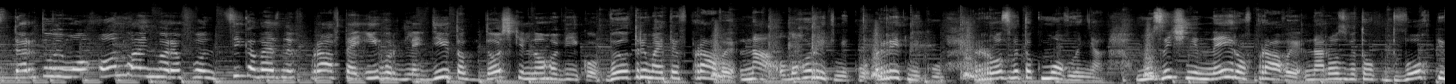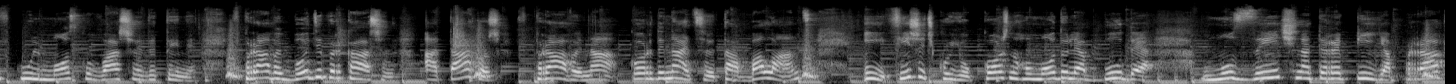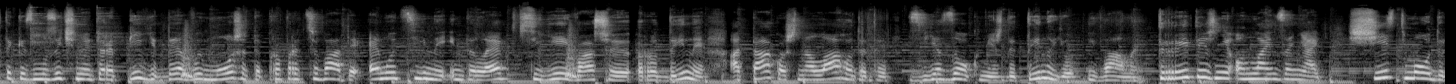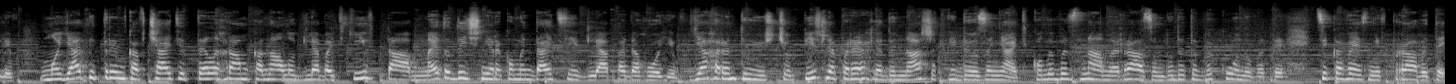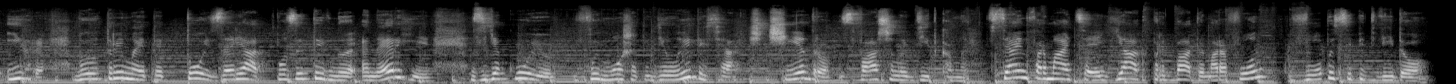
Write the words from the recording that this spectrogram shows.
Стартуємо онлайн-марафон цікавезних вправ та ігор для діток дошкільного віку. Ви отримаєте вправи на логоритміку, ритміку, розвиток мовлення, музичні нейровправи на розвиток двох півкуль мозку вашої дитини, вправи боді перкашн, а також вправи на координацію та баланс. І фішечкою кожного модуля буде музична терапія, практики з музичної терапії, де ви можете пропрацювати емоційний інтелект всієї вашої родини, а також налагодити зв'язок між дитиною і вами. Три тижні онлайн занять, шість модулів, моя підтримка в чаті телеграм-каналу для батьків та методичні рекомендації для педагогів. Я гарантую, що після перегляду наших відеозанять, коли ви з нами разом будете виконувати цікавезні вправи та ігри, ви отримаєте той заряд позитивної енергії, з якою ви можете ділитися щедро з вашими дітками. Вся інформація, як придбати марафон, в описі під відео.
